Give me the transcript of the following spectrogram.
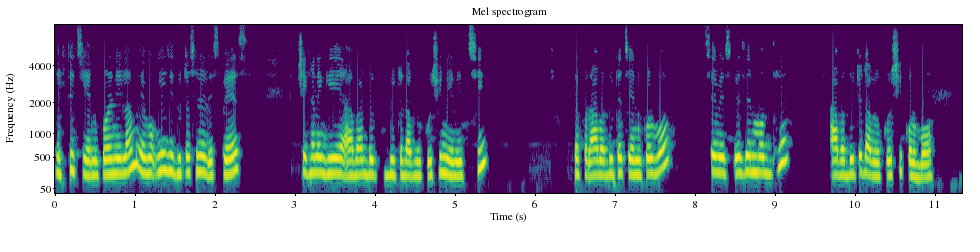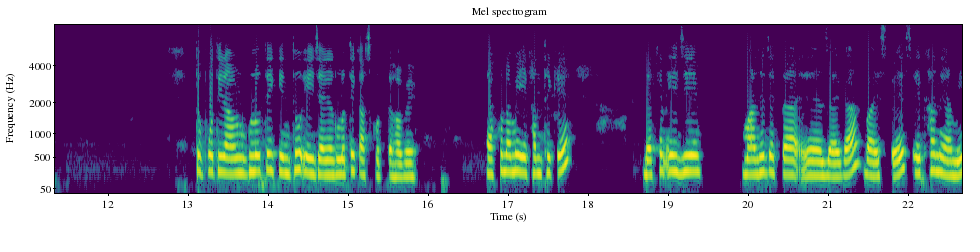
একটি চেন করে নিলাম এবং এই যে দুটো চেনের স্পেস সেখানে গিয়ে আবার দুটো ডাবল ক্রোশি নিয়ে নিচ্ছি। এরপর আবার দুটো চেন করব সেম স্পেসের মধ্যে আবার দুটো ডাবল ক্রোশি করব। তো প্রতি রাউন্ডগুলোতেই কিন্তু এই জায়গাগুলোতে কাজ করতে হবে। এখন আমি এখান থেকে, দেখেন এই যে মাঝে যে একটা জায়গা বা স্পেস এখানে আমি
